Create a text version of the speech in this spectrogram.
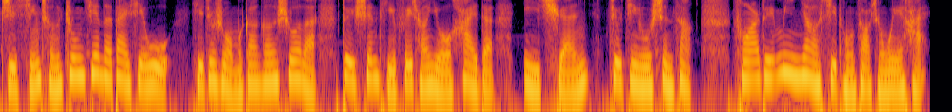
只形成中间的代谢物，也就是我们刚刚说了对身体非常有害的乙醛就进入肾脏，从而对泌尿系统造成危害。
